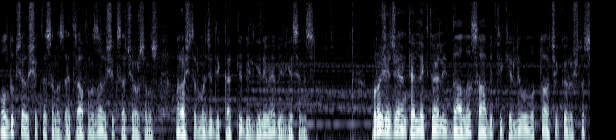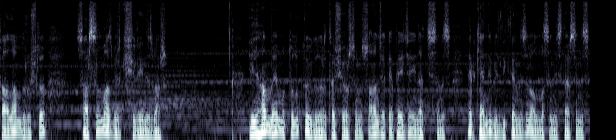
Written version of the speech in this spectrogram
Oldukça ışıklısınız. Etrafınıza ışık saçıyorsunuz. Araştırmacı, dikkatli, bilgili ve bilgesiniz. Projeci, entelektüel, iddialı, sabit fikirli, umutlu, açık görüşlü, sağlam duruşlu, sarsılmaz bir kişiliğiniz var. İlham ve mutluluk duyguları taşıyorsunuz ancak epeyce inatçısınız. Hep kendi bildiklerinizin olmasını istersiniz.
